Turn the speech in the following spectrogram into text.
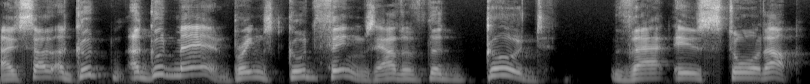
And so a good a good man brings good things out of the good that is stored up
